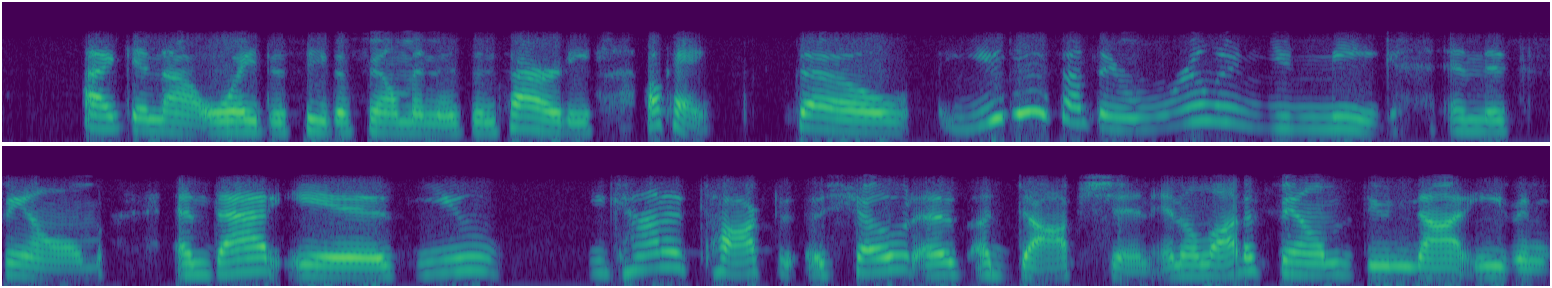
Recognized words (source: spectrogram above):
I cannot wait to see the film in its entirety. Okay, so you do something really unique in this film, and that is you you kind of talked showed us adoption and a lot of films do not even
